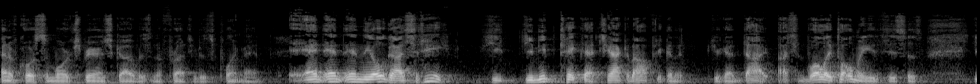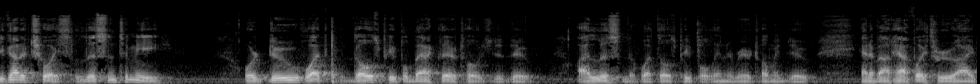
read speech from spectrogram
And of course, the more experienced guy was in the front; he was the point man. And and, and the old guy said, "Hey, you, you need to take that jacket off. You're gonna you're gonna die." I said, "Well, they told me." He says, "You got a choice: listen to me, or do what those people back there told you to do." I listened to what those people in the rear told me to do, and about halfway through, I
